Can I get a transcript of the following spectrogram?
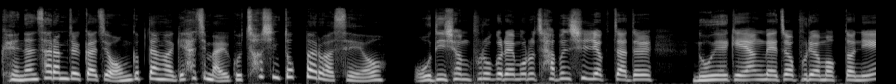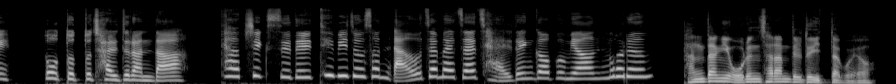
괜한 사람들까지 언급당하게 하지 말고 처신 똑바로 하세요. 오디션 프로그램으로 잡은 실력자들 노예 계약 맺어 부려먹더니 또 또 또 잘들 한다. 탑식스들 TV조선 나오자마자 잘 된 거 보면 모름. 당당히 옳은 사람들도 있다고요.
